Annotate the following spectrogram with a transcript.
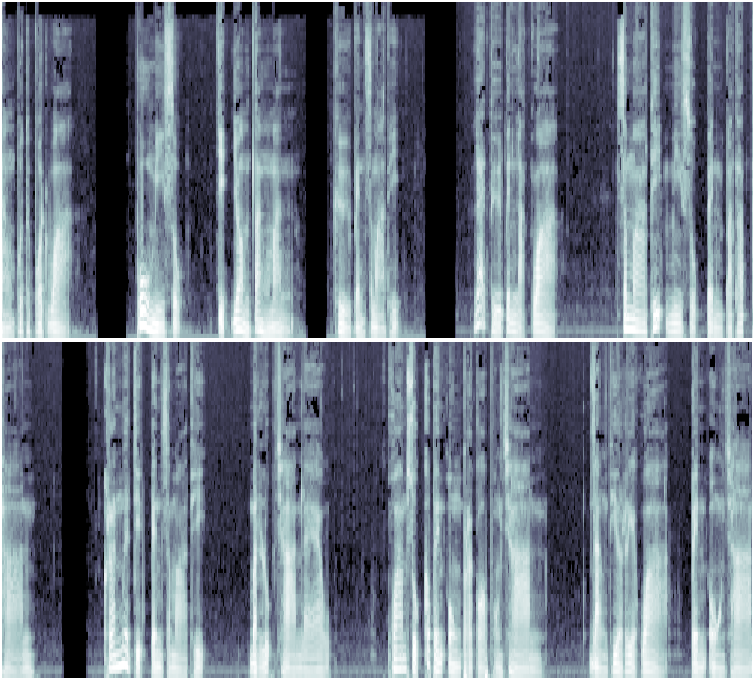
ดังพุทธพจน์ว่า ผู้มีสุขจิตย่อมตั้งมั่น คือเป็นสมาธิ และถือเป็นหลักว่า สมาธิมีสุขเป็นประทัดฐาน ครั้นเมื่อจิตเป็นสมาธิ บรรลุฌานแล้ว ความสุขก็เป็นองค์ประกอบของฌานดังที่เรียกว่า เป็นองค์ฌาน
